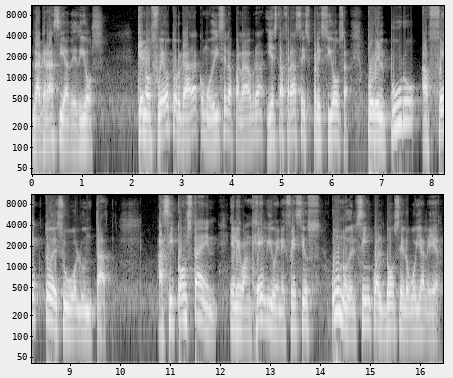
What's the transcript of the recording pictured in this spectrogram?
la gracia de Dios que nos fue otorgada, como dice la palabra, y esta frase es preciosa, por el puro afecto de su voluntad. Así consta en el Evangelio en Efesios 1 del 5 al 12, lo voy a leer.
